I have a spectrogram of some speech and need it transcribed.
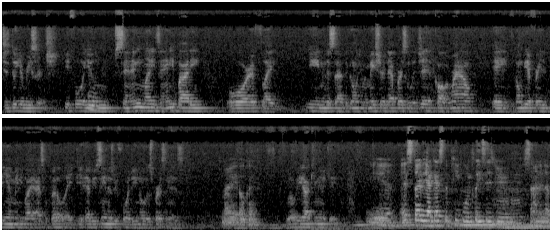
just do your research before you Mm. send any money to anybody, or if like you even decide to go in, anywhere, make sure that person legit. Call around. Hey, don't be afraid to DM anybody asking for help. Like, have you seen this before? Do you know who this person is? Right. Okay. Well, you gotta communicate. Yeah, and study, I guess, the people and places you're signing up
